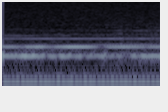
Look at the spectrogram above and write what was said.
あ!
